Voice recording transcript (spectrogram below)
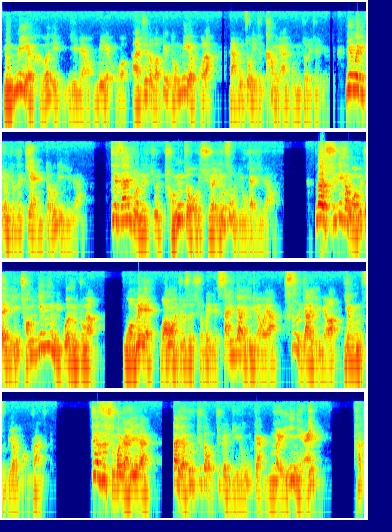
有灭活的疫苗，灭活啊就是把病毒灭活了。然后作为一种抗原，我们作为一种；另外一种就是减毒的疫苗；第三种呢，就是重组血凝素流感疫苗。那实际上我们在临床应用的过程中啊，我们呢往往就是所谓的三价疫苗呀、四价疫苗啊，应用是比较广泛的。这是什么原因呢？大家都知道，这个流感每一年它的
